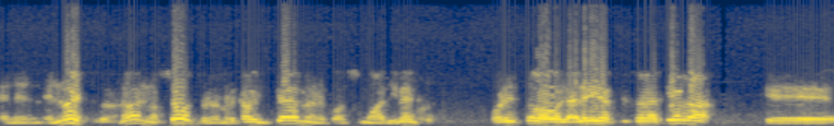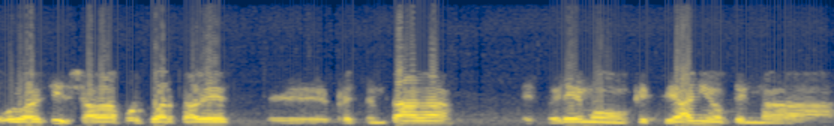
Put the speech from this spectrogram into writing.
en el nuestro, ¿no? En nosotros, en el mercado interno, en el consumo de alimentos. Por eso la ley de acceso a la tierra, que vuelvo a decir, ya va por cuarta vez eh, presentada, esperemos que este año tenga,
